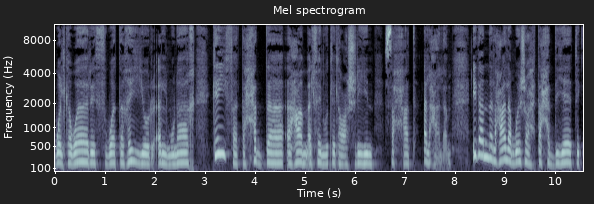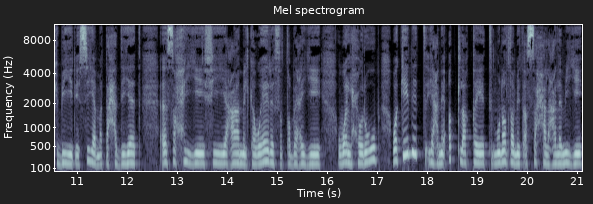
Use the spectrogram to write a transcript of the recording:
والكوارث وتغير المناخ كيف تحدى عام 2023 صحة العالم؟ إذا العالم واجه تحديات كبيرة سيما تحديات آه، صحية في عام الكوارث الطبيعية والحروب. وكانت يعني أطلقت منظمة الصحة العالمية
